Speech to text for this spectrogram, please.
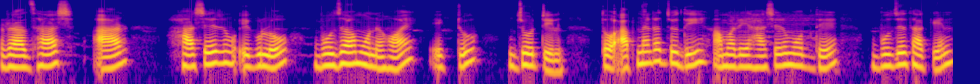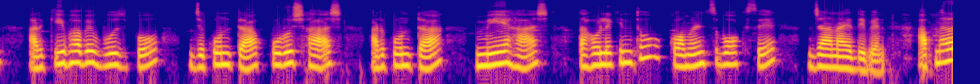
রাজহাঁস আর হাঁসের এগুলো বোঝা মনে হয় একটু জটিল। তো আপনারা যদি আমার এই হাঁসের মধ্যে বুঝে থাকেন আর কীভাবে বুঝব যে কোনটা পুরুষ হাঁস আর কোনটা মেয়ে হাঁস, তাহলে কিন্তু কমেন্টস বক্সে জানায় দেবেন। আপনারা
